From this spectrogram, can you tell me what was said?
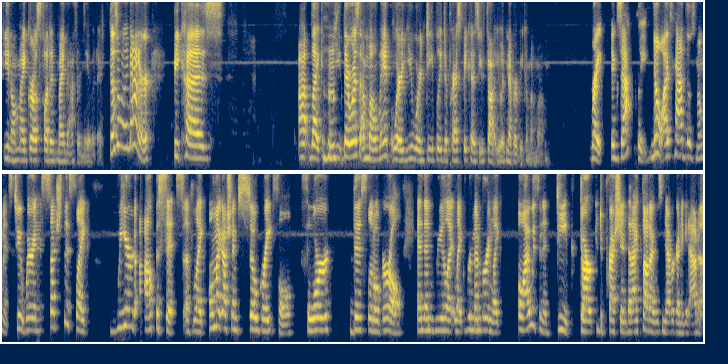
you know my girls flooded my bathroom the other day doesn't really matter because uh, like mm-hmm. there was a moment where you were deeply depressed because you thought you would never become a mom. Right, exactly. No, I've had those moments too where it's such this like weird opposites of like, oh my gosh, I'm so grateful for this little girl. And then realize like remembering like, oh, I was in a deep, dark depression that I thought I was never going to get out of.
